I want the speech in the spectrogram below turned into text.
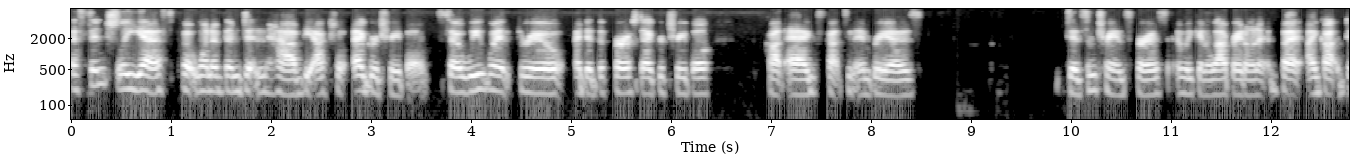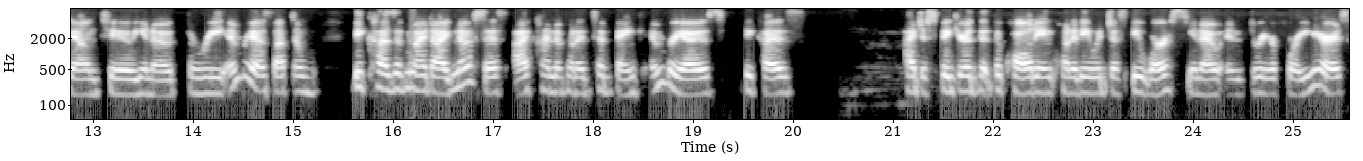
essentially yes, but one of them didn't have the actual egg retrieval. So we went through. I did the first egg retrieval, got eggs, got some embryos, did some transfers, and we can elaborate on it. But I got down to you know three embryos left, and because of my diagnosis, I kind of wanted to bank embryos because I just figured that the quality and quantity would just be worse, you know, in three or four years.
